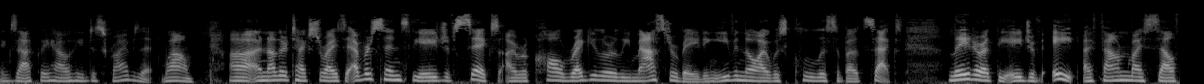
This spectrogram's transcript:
exactly how he describes it. Wow. Uh, another texter writes, ever since the age of six, I recall regularly masturbating, even though I was clueless about sex. Later, at the age of eight, I found myself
